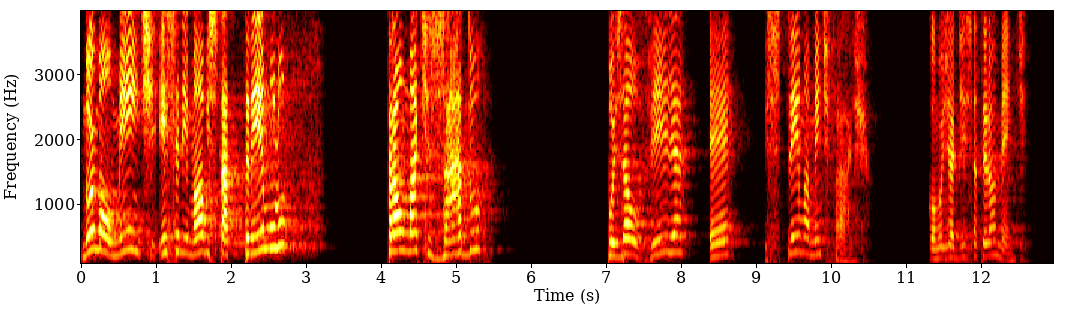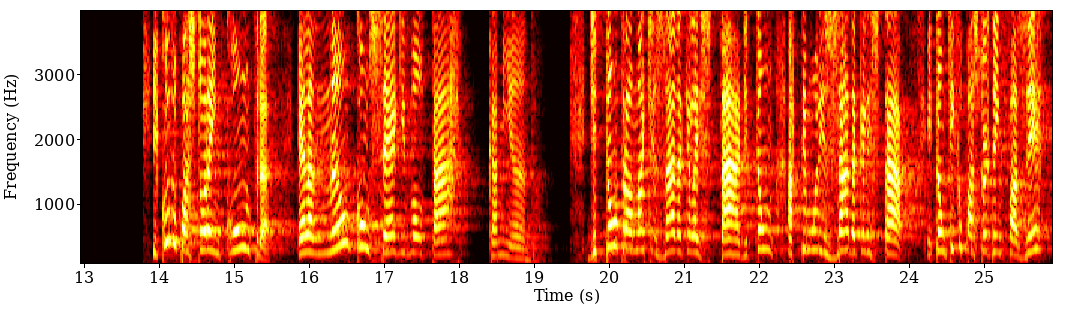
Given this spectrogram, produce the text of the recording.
normalmente esse animal está trêmulo, traumatizado, pois a ovelha é extremamente frágil como eu já disse anteriormente. E quando o pastor a encontra, ela não consegue voltar caminhando. De tão traumatizada que ela está, de tão atemorizada que ela está. Então o que, que o pastor tem que fazer?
